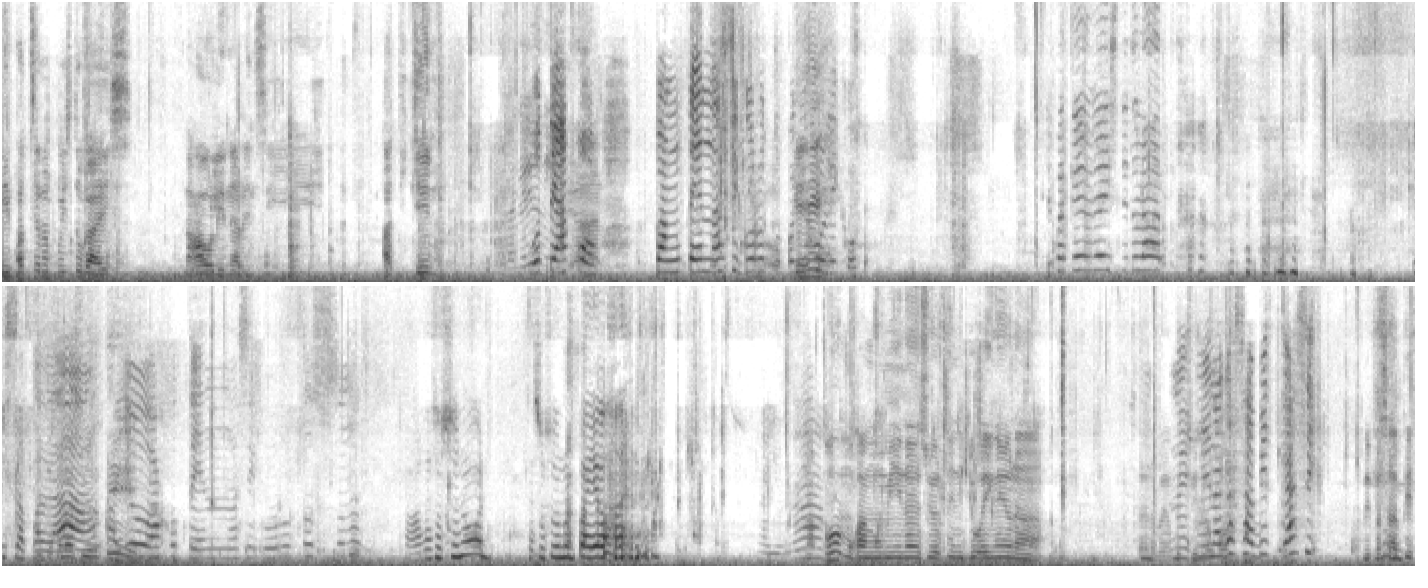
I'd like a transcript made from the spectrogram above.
Lipat siya ng pwesto guys. Nakauli na rin si Ate Jen. Buti ako. Pang 10 na siguro to pag Okay. nahuli ko. Lipat kayo guys, dito lahat. Isa pa Dito pala lang. swerte. Ayo, ako 10 na siguro to sunod. ah, sa susunod. Sa susunod pa yun. Ayun na. Ako, mukhang humihina yung swerte ni Joy ngayon ah. Sana ba yung May, may ko? nagasabit kasi. May pasabit.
